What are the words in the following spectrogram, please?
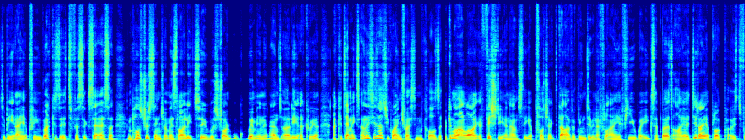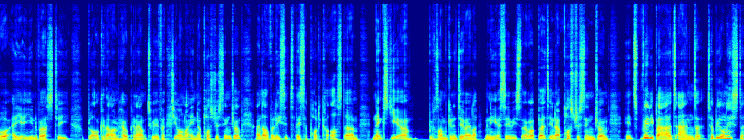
to be a prerequisite for success, imposter syndrome is likely to strike women and early career academics. And this is actually quite interesting because I can like officially announce the project that I've been doing for like a few weeks, but I did a blog post for a university blog that I'm helping out with on like imposter syndrome, and I'll release it to this podcast um, next year because I'm going to do a like, mini series though. But in imposter syndrome, it's really bad. And uh, to be honest, uh,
